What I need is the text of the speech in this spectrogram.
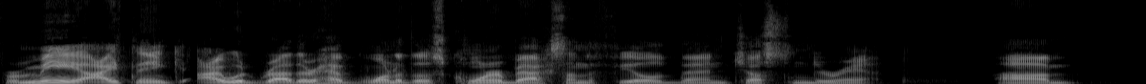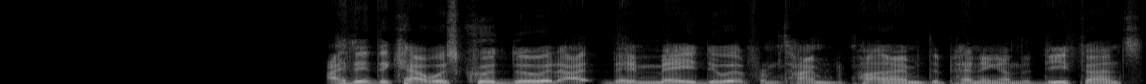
For me, I think I would rather have one of those cornerbacks on the field than Justin Durant. Um, I think the Cowboys could do it. I, they may do it from time to time, depending on the defense,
